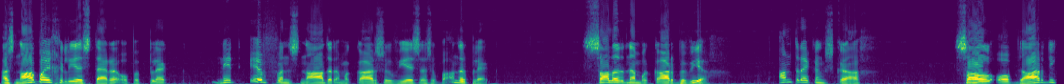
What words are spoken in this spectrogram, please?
as nabij gelee sterre op een plek net evens nader in mekaar sou wees as op een ander plek, sal hulle na mekaar beweeg. Antrekkingskracht sal op daar die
